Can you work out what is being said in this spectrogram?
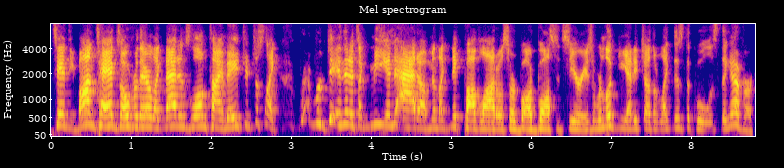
Sandy Montag's over there, like Madden's longtime agent, just like and then it's like me and Adam and like Nick Pavlatos, our, our Boston series, and we're looking at each other like this is the coolest thing ever.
